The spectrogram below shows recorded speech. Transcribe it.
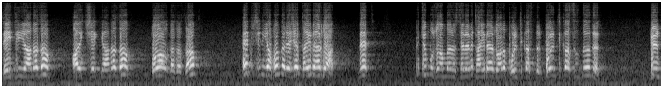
zeytinyağına zam, ayçiçek yağına zam, doğalgaza zam, Hepsini yapan da Recep Tayyip Erdoğan. Net. Bütün bu zamların sebebi Tayyip Erdoğan'ın politikasıdır. Politikasızlığıdır. Dün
